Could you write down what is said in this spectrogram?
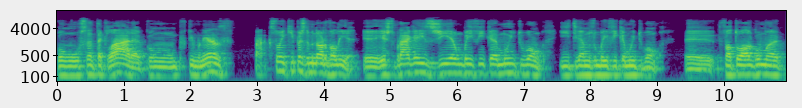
com o Santa Clara, com o Portimonense, pá, que são equipas de menor valia. Eh, Este Braga exigia um Benfica muito bom e tivemos um Benfica muito bom. Eh, Faltou alguma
